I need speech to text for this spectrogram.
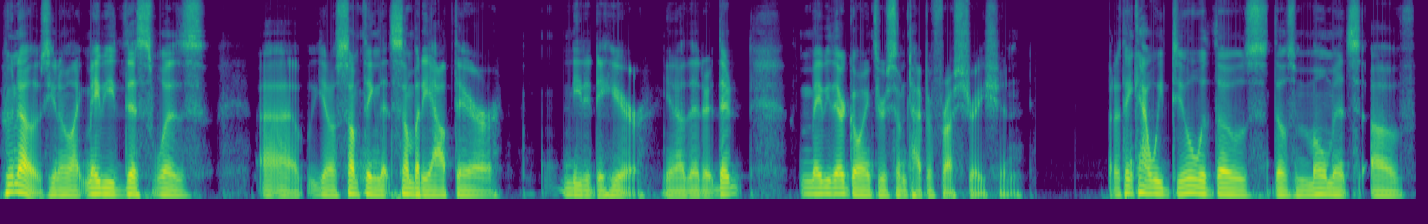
who knows? You know, like maybe this was, uh, you know, something that somebody out there needed to hear. You know that they're maybe they're going through some type of frustration. But I think how we deal with those those moments of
